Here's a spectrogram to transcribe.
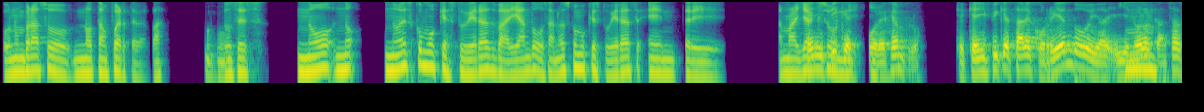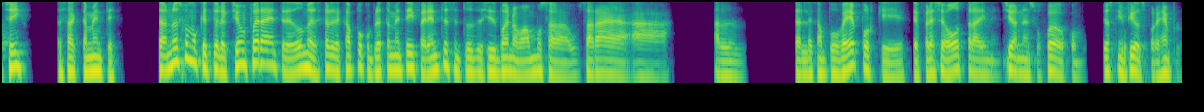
con un brazo no tan fuerte, ¿verdad? Entonces, no, no, no es como que estuvieras variando, o sea, no es como que estuvieras entre Lamar Jackson. Kenny Pickett, por ejemplo, que Kenny Pickett sale corriendo y, no lo alcanzas. Sí, exactamente. O sea, no es como que tu elección fuera entre dos mariscales de campo completamente diferentes, entonces decís, bueno, vamos a usar a, al mariscal de campo B porque te ofrece otra dimensión en su juego, como Justin Fields, por ejemplo.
